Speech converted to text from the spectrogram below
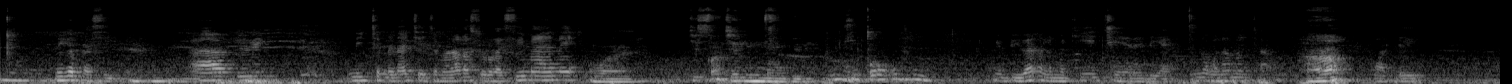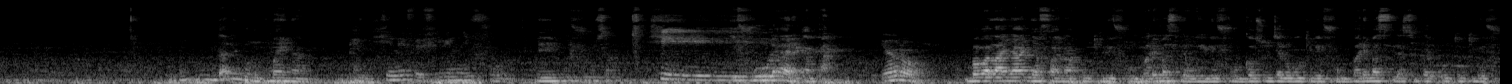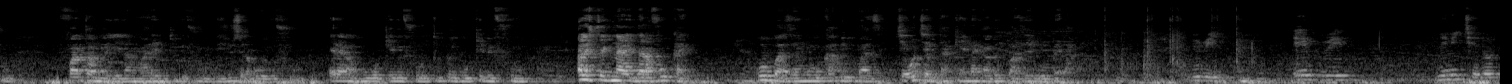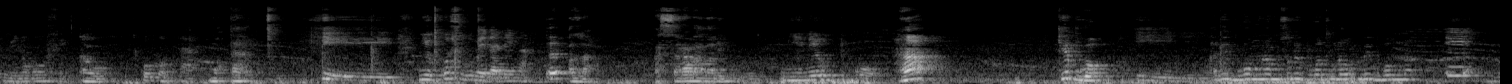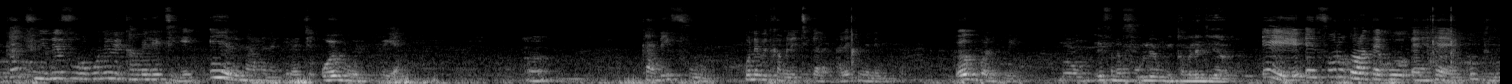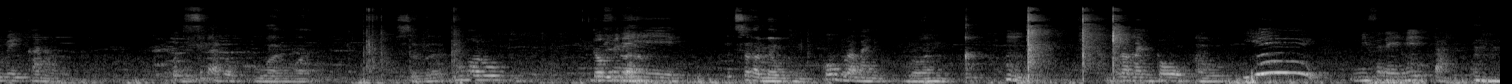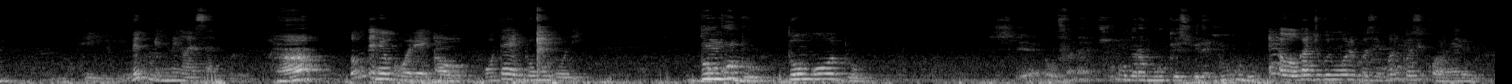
ne mhm. ah, ka pasi aa ni tɛmɛna cɛ jamana ka sɔrɔ ka simaya dɛ cɛ ninnu ma bebe muso tɔɔrɔ kojugu mɛ bi b'a kalama k'i ye cɛ yɛrɛ de ya ɲɔgɔnna ma ca walayi n dalen don nin kuma in na hinɛ fɛ f'i ni furu bebe ni furu sa i furula yɛrɛ ka ban yɔrɔ babala an y'a ɲɛfɔ a ɲɛna ko k'i bɛ furu barema sila ko k'i bɛ furu gawusu jalo ko k'i bɛ furu barema sila super auto k'i bɛ furu fata malela marɛni k'i bɛ furu bisu sira ko k'i bɛ furu ɛrɛ a b'o k'i bɛ furu tupu ko k'i bɛ furu hali sɛgɛn na a ye darafo ka ɲi ko bazɛn ko k'a bɛ bazɛn cɛ o cɛ bɛ taa kɛnɛ na k'a bɛ bazɛn ko bɛɛ la. bebe e bɛ ne ni cɛ dɔ tun bɛ ɲɔgɔn fɛ. awɔ ko mɔkutari. mɔkutari. nin ye ko sugu bɛɛ da ne kan. ee eh, ala a sara b'a la de. nin ye ne bugɔ. han. ke bugɔ a bɛ bugɔ mun na muso bɛ bugɔ tuguni n bɛ bugɔ mun na ee ka tun bɛ furu ko ne bɛ kamalen tigɛ e yɛrɛ n'a kana kɛlɛ cɛ o ye bugɔli ko ye k'ale furu ko ne bɛ kamalen tigɛ la ale tun bɛ ne bugɔ o ye bugɔli ko ye e fana furulen kun bɛ kamalen tigɛ la ee e furu kɔrɔ tɛ ko ɛhɛn ko juru bɛ n kan na o tɛ se ka dɔn wa wa c'est vrai n bɔr'o kun dɔ fana ye e tɛ se ka mɛn o kun ko buramani buramani bamanikaw oh. ye nin fɛnɛ ye ne ta mhm. ne tun bɛ ɲini ka sari bolo o tun tɛ ne bɔ dɛ o ta ye dongo dɔ de dongo don dongo don o fana sunu kɛra muru kɛsu dɛ dongo don ɛ o ka jugu ni mori kosi mori kosi kɔrɔkɛ de don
